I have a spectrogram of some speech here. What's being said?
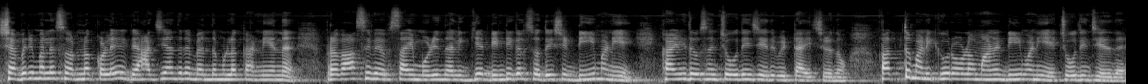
ശബരിമല സ്വർണക്കൊള്ളയിൽ രാജ്യാന്തര ബന്ധമുള്ള കണ്ണിയെന്ന് പ്രവാസി വ്യവസായി മൊഴി നൽകിയ ഡിണ്ടിഗൽ സ്വദേശി ഡി മണിയെ കഴിഞ്ഞ ദിവസം ചോദ്യം ചെയ്ത് വിട്ടയച്ചിരുന്നു. പത്ത് മണിക്കൂറോളമാണ് ഡി മണിയെ ചോദ്യം ചെയ്തത്.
